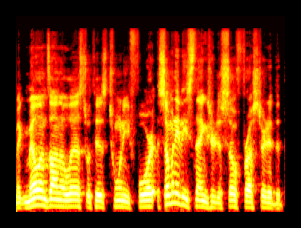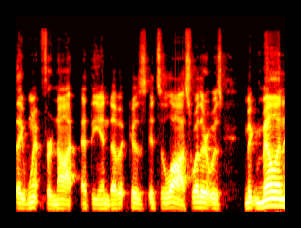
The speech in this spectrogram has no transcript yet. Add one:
McMillan's on the list with his 24. So many of these things are just so frustrated that they went for naught at the end of it because it's a loss. Whether it was McMillan,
